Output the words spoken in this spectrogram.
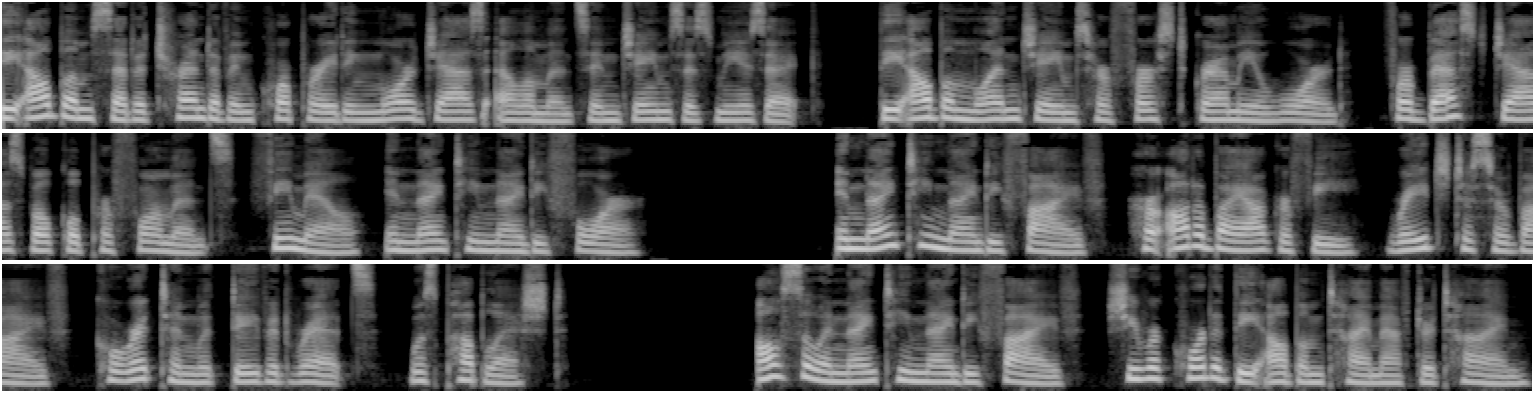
The album set a trend of incorporating more jazz elements in James's music. The album won James her first Grammy Award for Best Jazz Vocal Performance, Female, in 1994. In 1995, her autobiography, Rage to Survive, co-written with David Ritz, was published. Also in 1995, she recorded the album Time After Time.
